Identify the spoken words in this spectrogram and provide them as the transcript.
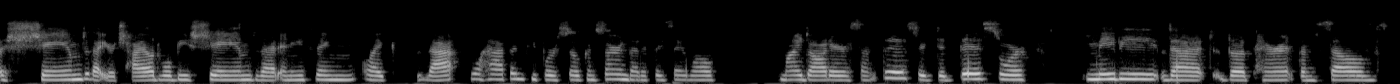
ashamed that your child will be shamed that anything like that will happen people are so concerned that if they say well my daughter sent this or did this or maybe that the parent themselves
